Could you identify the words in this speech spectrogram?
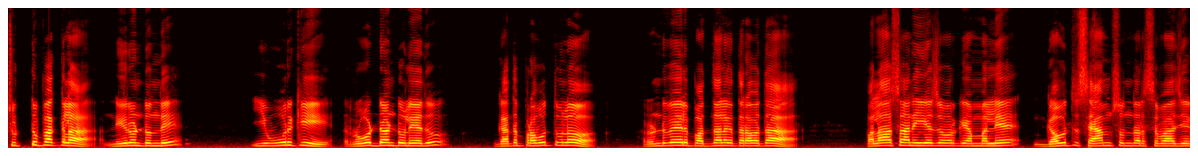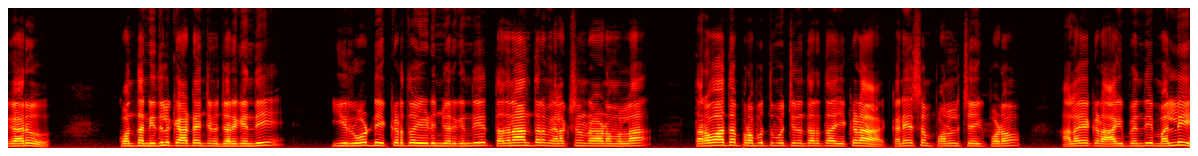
చుట్టుపక్కల నీరుంటుంది. ఈ ఊరికి రోడ్డు అంటూ లేదు. గత ప్రభుత్వంలో రెండు వేల పద్నాలుగు తర్వాత పలాస నియోజకవర్గ ఎమ్మెల్యే గౌత్ శ్యామ్ సుందర్ శివాజీ గారు కొంత నిధులు కేటాయించడం జరిగింది. ఈ రోడ్డు ఇక్కడతో వేయడం జరిగింది. తదనంతరం ఎలక్షన్ రావడం వల్ల తర్వాత ప్రభుత్వం వచ్చిన తర్వాత ఇక్కడ కనీసం పనులు చేయకపోవడం అలాగే ఇక్కడ ఆగిపోయింది. మళ్ళీ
